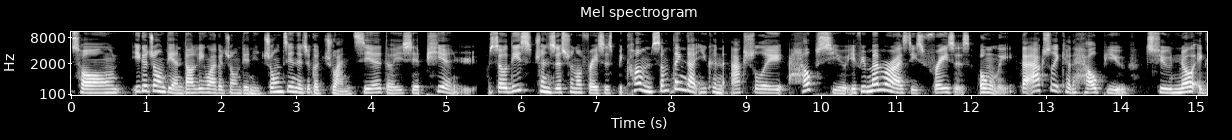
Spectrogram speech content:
从一个重点到另外一个重点，你中间的这个转接的一些片语。So these transitional phrases become something that you can actually helps you if you memorize these phrases only. That actually could help you to know exactly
